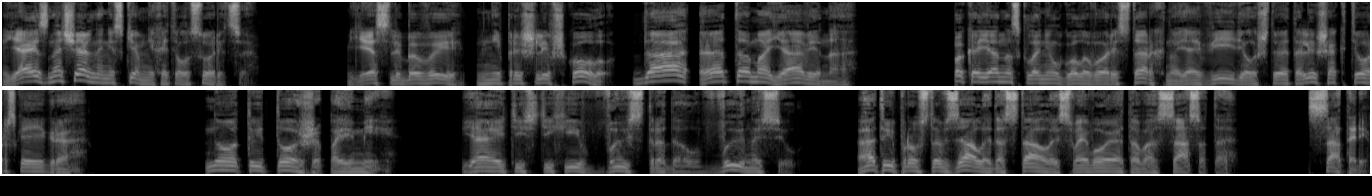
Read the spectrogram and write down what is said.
Я изначально ни с кем не хотел ссориться. Если бы вы не пришли в школу, да, это моя вина. Покаянно склонил голову Аристарх, но я видел, что это лишь актерская игра. Но ты тоже пойми, я эти стихи выстрадал, выносил, а ты просто взял и достал из своего этого сасата. Сатари,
